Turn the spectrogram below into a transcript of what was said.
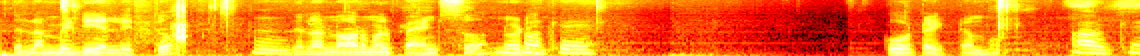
ಇದೆಲ್ಲ ಮಿಡಿಯಲ್ಲಿತ್ತು ಇತ್ತು ಇದೆಲ್ಲ ನಾರ್ಮಲ್ ಪ್ಯಾಂಟ್ಸು ನೋಡಿ. ಓಕೆ ಕೋಟ್ ಐಟಮ್ ಓಕೆ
